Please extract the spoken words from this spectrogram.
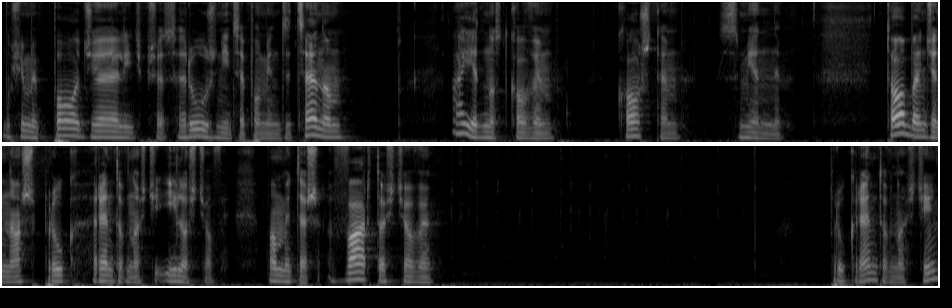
musimy podzielić przez różnicę pomiędzy ceną a jednostkowym kosztem zmiennym. To będzie nasz próg rentowności ilościowy. Mamy też wartościowy próg rentowności.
